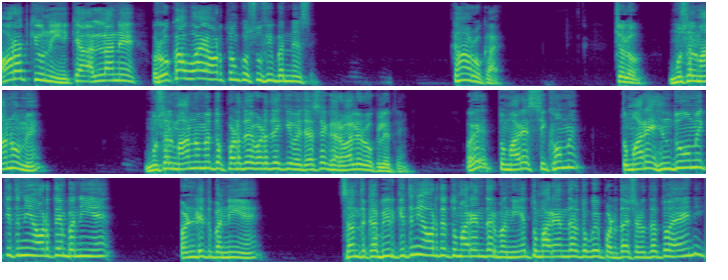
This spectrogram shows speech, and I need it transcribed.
عورت کیوں نہیں ہے؟ کیا اللہ نے روکا ہوا ہے عورتوں کو صوفی بننے سے؟ کہاں روکا ہے؟ چلو، مسلمانوں میں مسلمانوں میں تو پردے وردے کی وجہ سے گھر والے روک لیتے ہیں۔ تمہارے سکھوں میں، تمہارے ہندوؤں میں کتنی عورتیں بنی ہیں؟ پنڈت بنی ہیں۔ سنت کبیر کتنی عورتیں تمہارے اندر بنی ہیں؟ تمہارے اندر تو کوئی پردہ شردہ تو ہے ہی نہیں۔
